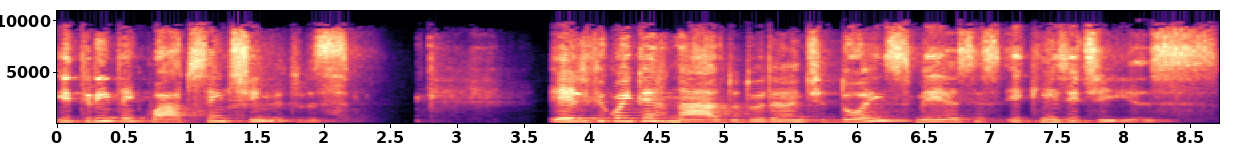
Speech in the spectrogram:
e 34 centímetros. Ele ficou internado durante dois meses e quinze dias,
